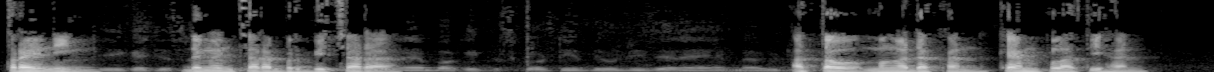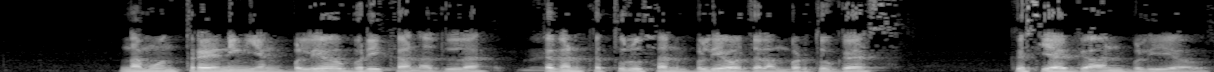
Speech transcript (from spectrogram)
training dengan cara berbicara atau mengadakan camp pelatihan. Namun training yang beliau berikan adalah dengan ketulusan beliau dalam bertugas, kesiagaan beliau,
